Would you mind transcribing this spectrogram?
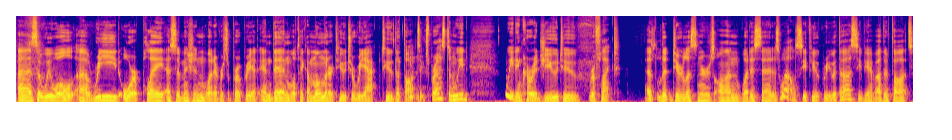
Uh, so we will uh, read or play a submission, whatever's appropriate, and then we'll take a moment or two to react to the thoughts expressed, and we'd we'd encourage you to reflect as dear listeners, on what is said as well. See if you agree with us, see if you have other thoughts,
